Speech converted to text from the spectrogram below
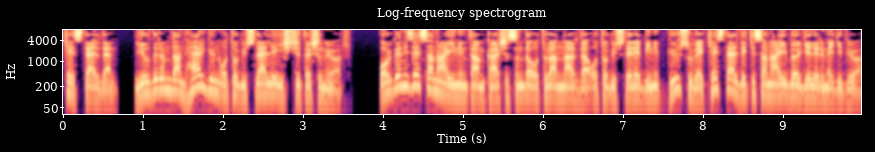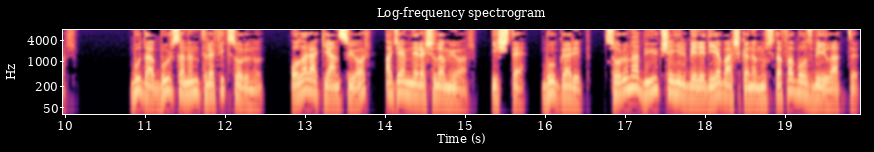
Kestel'den, Yıldırım'dan her gün otobüslerle işçi taşınıyor. Organize sanayinin tam karşısında oturanlar da otobüslere binip Gürsu ve Kestel'deki sanayi bölgelerine gidiyor. Bu da Bursa'nın trafik sorunu olarak yansıyor, Acemler aşılamıyor. İşte, bu garip. Soruna Büyükşehir Belediye Başkanı Mustafa Bozbeyil attı.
